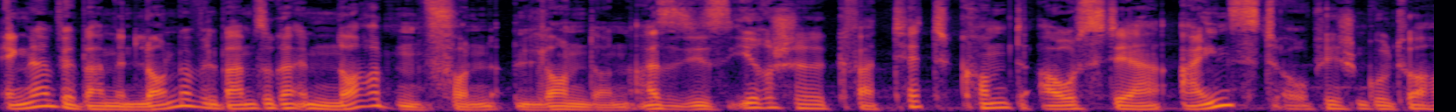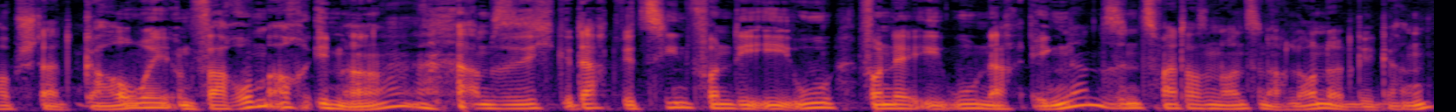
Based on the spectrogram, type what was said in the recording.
England, wir bleiben in London, wir bleiben sogar im Norden von London. Also dieses irische Quartett kommt aus der einst europäischen Kulturhauptstadt Galway und warum auch immer haben sie sich gedacht, wir ziehen von, die EU, von der EU nach England, sind 2019 nach London gegangen.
